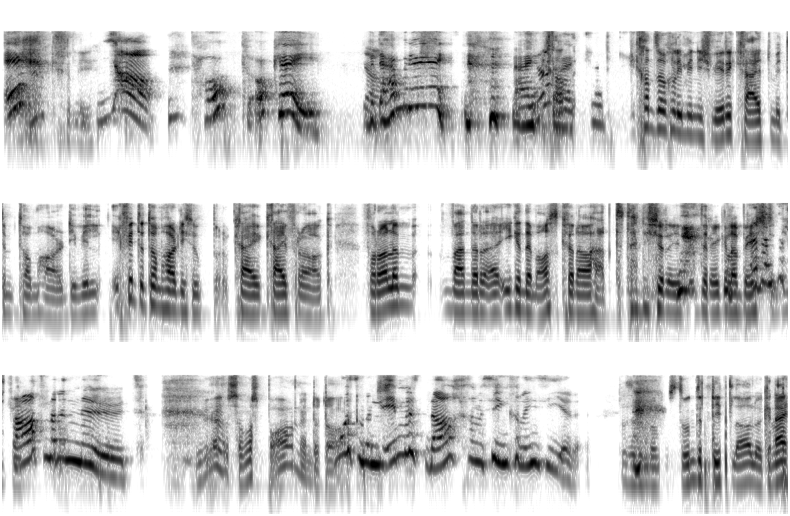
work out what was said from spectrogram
Echt? Ja. Top, okay. Ja. Den haben wir ja jetzt. Nein, ich habe hab so ein bisschen meine Schwierigkeiten mit dem Tom Hardy, weil ich finde den Tom Hardy super, keine, keine Frage. Vor allem, wenn er äh, irgendeine Maske hat, dann ist er in der Regel am besten. ja, dann versteht man ihn nicht. Ja, so was Bahnen da. Muss man immer nachher synchronisieren. Also man muss den Untertitel anschauen. Nein,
